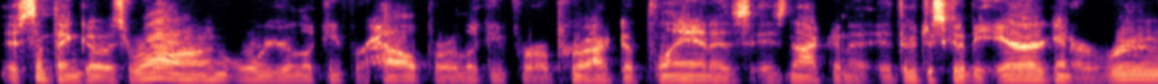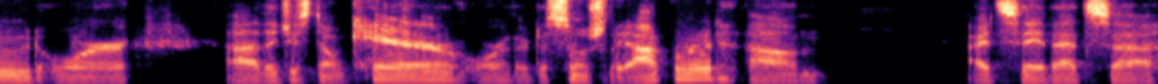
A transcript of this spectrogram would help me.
if something goes wrong or you're looking for help or looking for a proactive plan is is not going to they're just going to be arrogant or rude or uh, they just don't care or they're just socially awkward. Um, I'd say that's uh,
